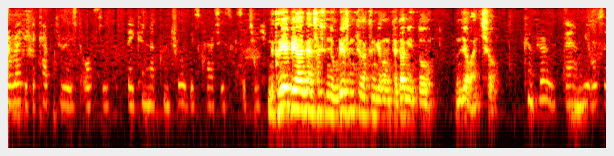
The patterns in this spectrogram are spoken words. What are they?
already the capitalists also they cannot control this crisis situation. 근데 그에 비하면 사실 우리의 상태 같은 경우는 대단히 또 문제가 많죠. Compared with them, we also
